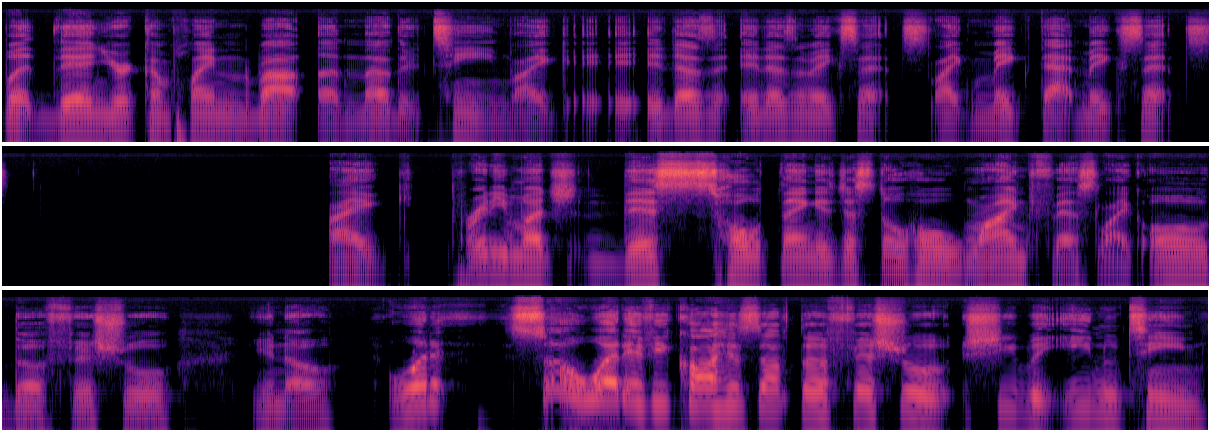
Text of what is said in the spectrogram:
but then you're complaining about another team. Like it, it doesn't it doesn't make sense. Like make that make sense. Like pretty much this whole thing is just a whole whine fest. Like, oh, the official, you know. What so what if he called himself the official Shiba Inu team?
